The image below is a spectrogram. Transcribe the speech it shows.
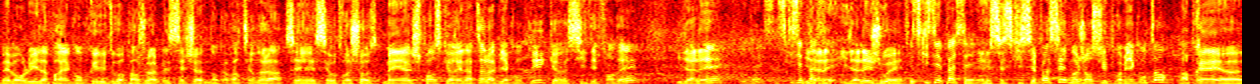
Mais bon, lui, il n'a pas rien compris du tout à part jouer à la PlayStation. Donc à partir de là, c'est autre chose. Mais euh, je pense que Renatal a bien compris que s'il défendait, il allait, C'est ce qui s'est passé. allait, il allait jouer. C'est ce qui s'est passé. Et c'est ce qui s'est passé, moi j'en suis le premier content. Après, euh,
